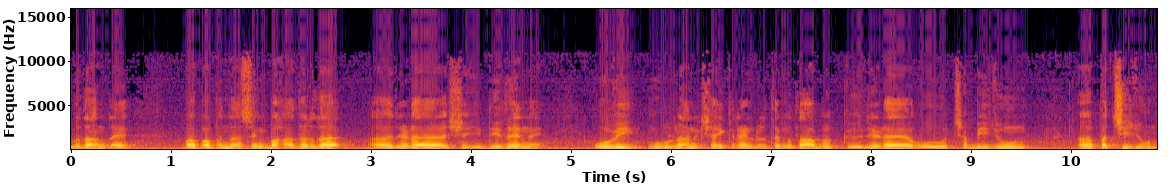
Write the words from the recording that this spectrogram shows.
ਵਧਾਉਂਦਾ ਹੈ। ਬਾਬਾ ਬੰਦਾ ਸਿੰਘ ਬਹਾਦਰ ਦਾ ਜਿਹੜਾ ਸ਼ਹੀਦੀ ਦਿਨ ਹੈ, ਉਹ ਵੀ ਮੂਲ ਨਾਨਕ ਸ਼ਾਹੀ ਕੈਲੰਡਰ ਦੇ ਮੁਤਾਬਕ ਜਿਹੜਾ ਉਹ 26 ਜੂਨ 25 ਜੂਨ।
